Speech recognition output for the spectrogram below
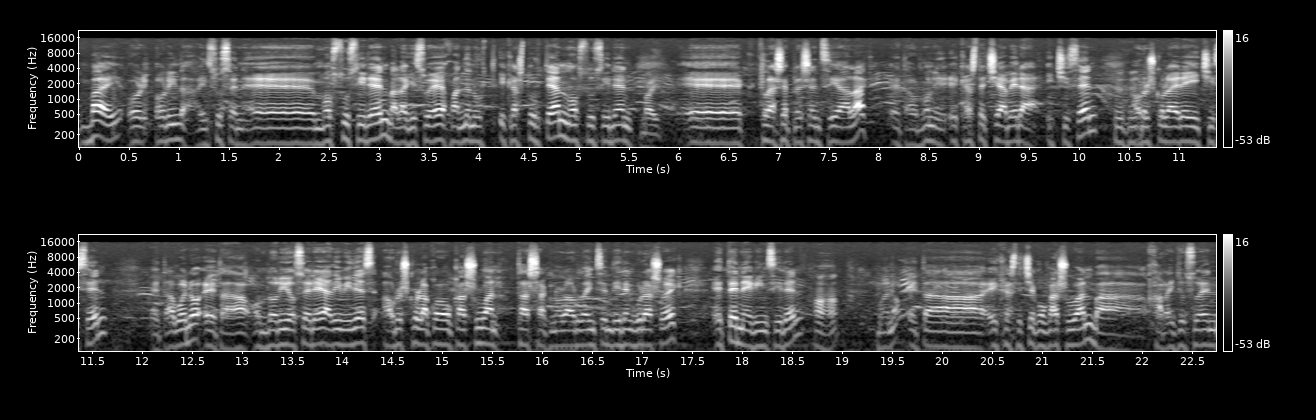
Bai, hori, hori da, hain zuzen, e, moztu ziren, badakizue, joan den urt, ikasturtean, moztu ziren Bai. e, klase presentzialak, eta orduan ikastetxea bera itxi zen, aurreskola ere itxi zen, eta bueno, eta ondorioz ere adibidez, aurreskolako kasuan tasak nola ordaintzen diren gurasoek, eten egin ziren, Aha. Bueno, eta ikastetxeko kasuan ba, jarraitu zuen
